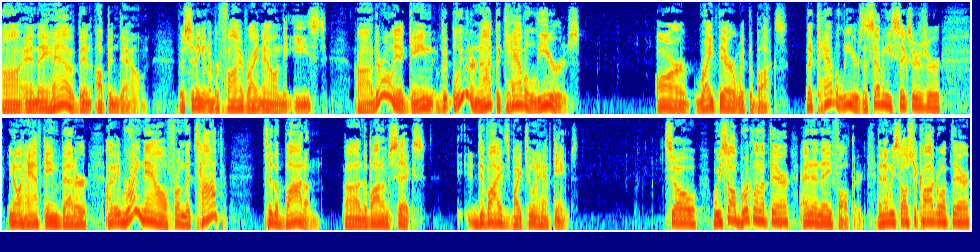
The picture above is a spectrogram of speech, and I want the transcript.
Uh, and they have been up and down. They're sitting at number five right now in the East. Uh, they're only a game, but believe it or not, the Cavaliers are right there with the Bucks. The Cavaliers, the 76ers are, you know, a half game better. I mean, right now, from the top to the bottom, uh, the bottom six, divides by two and a half games. So we saw Brooklyn up there, and then they faltered. And then we saw Chicago up there,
